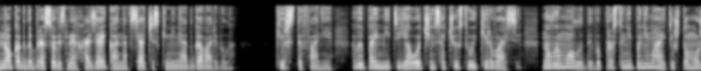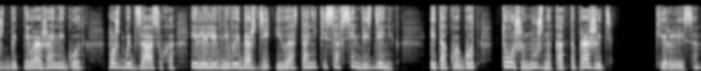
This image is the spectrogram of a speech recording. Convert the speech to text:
но как добросовестная хозяйка она всячески меня отговаривала. Кир Стефания, вы поймите, я очень сочувствую Кирвасе, но вы молоды, вы просто не понимаете, что может быть неурожайный год, может быть засуха или ливневые дожди, и вы останетесь совсем без денег. И такой год тоже нужно как-то прожить. Кирлиса,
